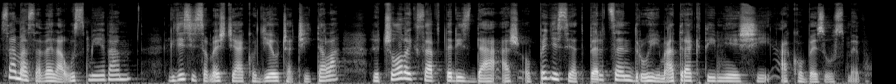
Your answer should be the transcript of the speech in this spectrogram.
Sama sa veľa usmievam, kde si som ešte ako dievča čítala, že človek sa vtedy zdá až o 50% druhým atraktívnejší ako bez úsmevu.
